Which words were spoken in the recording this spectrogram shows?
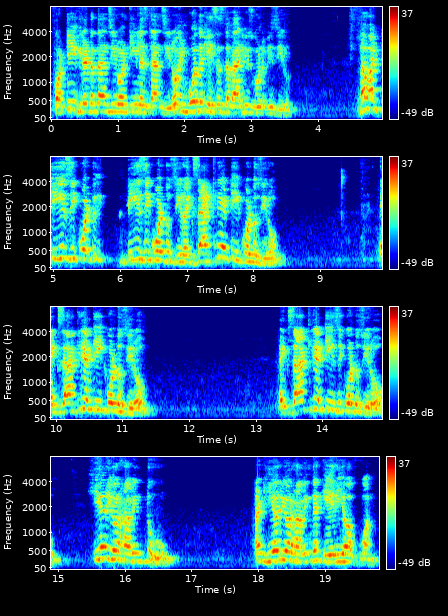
For t greater than 0 and t less than 0, in both the cases, the value is going to be 0. Now at t is equal to t is equal to 0, exactly at t equal to 0, exactly at t equal to 0, exactly at t is equal to 0, here you are having 2 and here you are having the area of 1.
